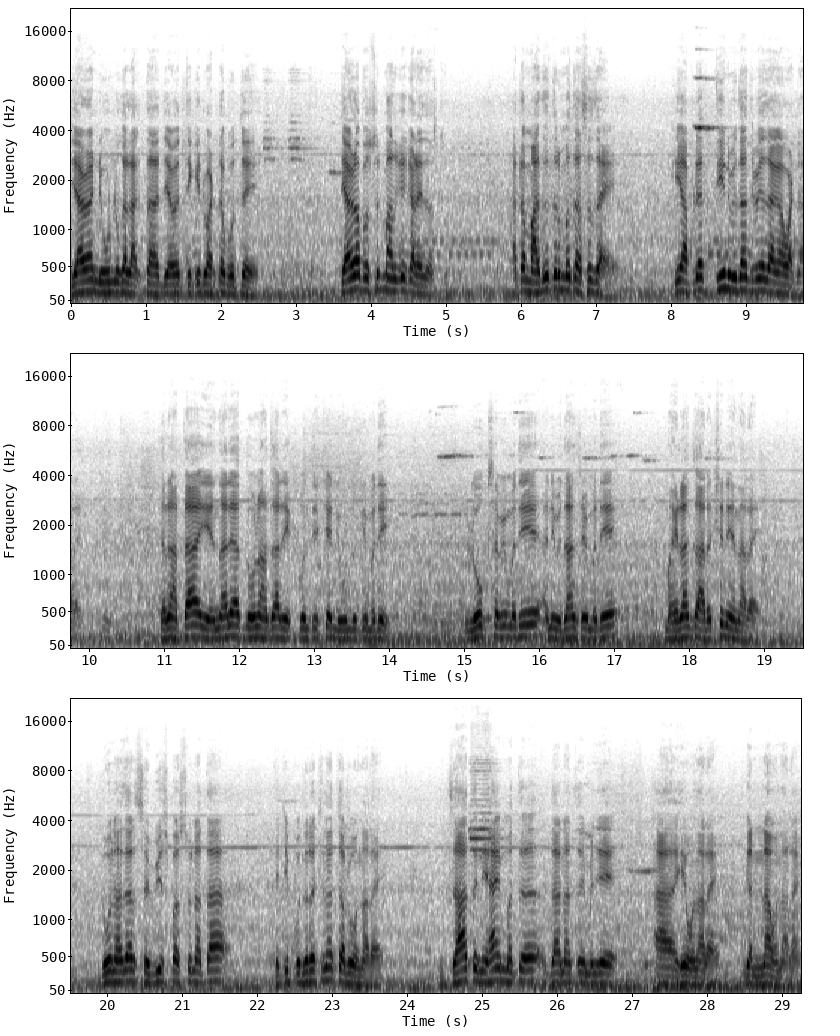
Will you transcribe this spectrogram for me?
ज्यावेळा निवडणुका लागतात ज्यावेळेला तिकीट वाटप होतं आहे त्यावेळापासून मार्ग काढायचा असतो. आता माझं तर मत असंच आहे की आपल्या तीन विधानसभेच्या जागा वाढणार आहेत. कारण आता येणाऱ्या दोन हजार एकोणतीसच्या निवडणुकीमध्ये लोकसभेमध्ये आणि विधानसभेमध्ये महिलांचं आरक्षण येणार आहे. दोन हजार सव्वीसपासून आता याची पुनर्रचना चालू होणार आहे. जातनिहाय मतदानाचं म्हणजे हे होणार आहे गणना होणार आहे.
